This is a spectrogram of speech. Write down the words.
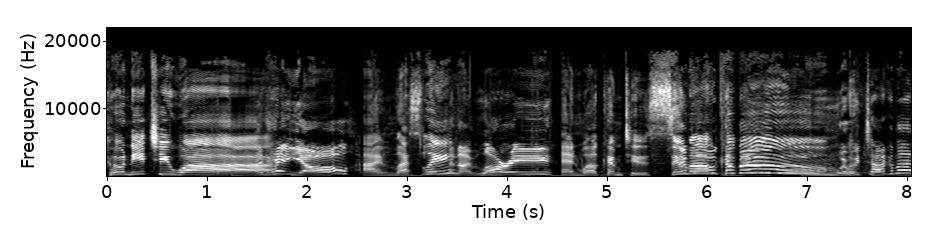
Konnichiwa. And hey, y'all. I'm Leslie. And I'm Laurie. And welcome to Sumo, sumo Kaboom, where we talk about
